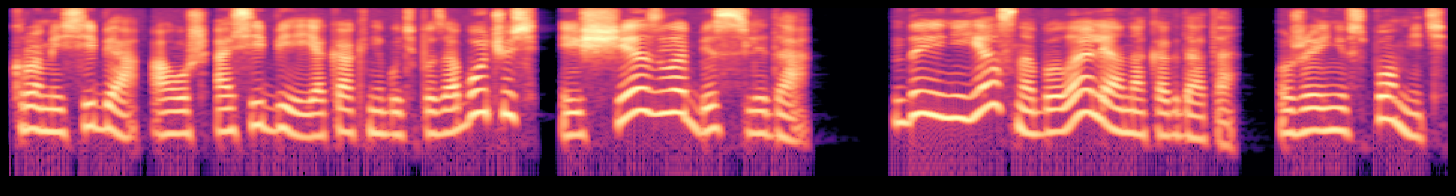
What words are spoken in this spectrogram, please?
кроме себя, а уж о себе я как-нибудь позабочусь, исчезла без следа. Да и неясно, была ли она когда-то, уже и не вспомнить.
